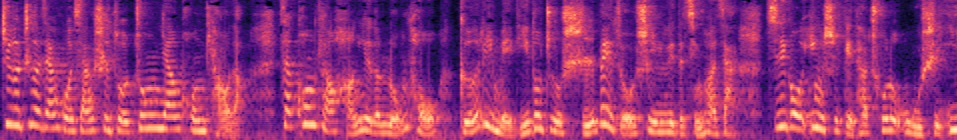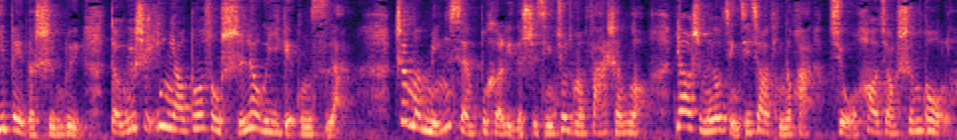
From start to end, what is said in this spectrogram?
这个浙江国祥是做中央空调的，在空调行业的龙头格力、美的都只有十倍左右市盈率的情况下，机构硬是给他出了五十一倍的市盈率，等于是硬要多送十六个亿给公司啊！这么明显不合理的事情就这么发生了。要是没有紧急叫停的话，九号就要申购了。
